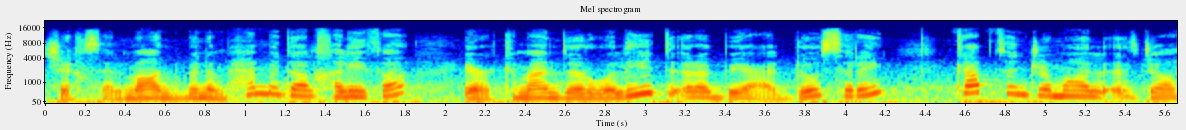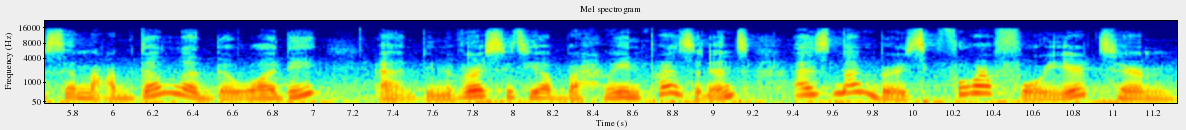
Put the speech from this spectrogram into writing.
Sheikh Salman bin Mohammed Al Khalifa, Air Commander Walid Rabi' Al Dosari, Captain Jamal Jasim Abdullah Dawadi, and University of Bahrain President as members for a four-year term.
